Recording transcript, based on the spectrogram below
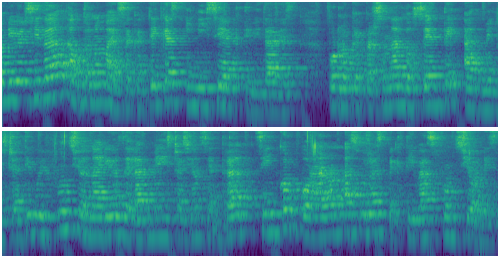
Universidad Autónoma de Zacatecas inicia actividades, por lo que personal docente, administrativo y funcionarios de la Administración Central se incorporaron a sus respectivas funciones.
